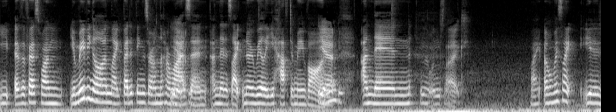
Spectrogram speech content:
you, the first one you're moving on, like better things are on the horizon, and then it's like no, really, you have to move on. yeah And then and that one's like like almost like you're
